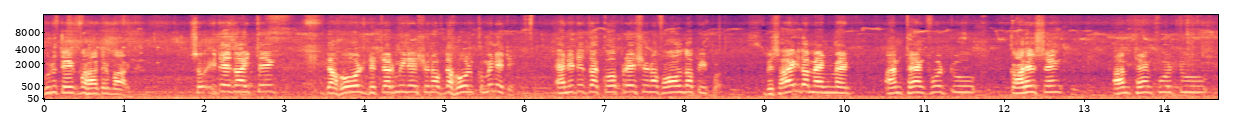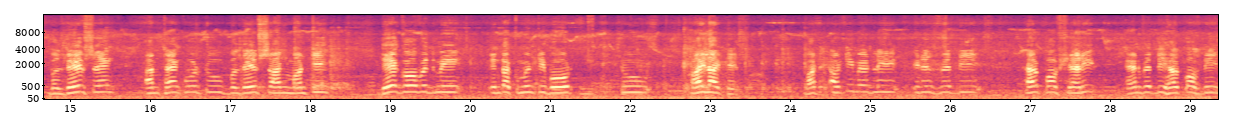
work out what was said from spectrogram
Guru Tegh Bahadur Marg. So it is, I think, the whole determination of the whole community, and it is the cooperation of all the people. Besides the amendment, I'm thankful to Karaj Singh, I'm thankful to Baldev Singh, I'm thankful to Baldev's son Monty. They go with me in the community board to highlight this. But ultimately, it is with the help of Sherry and with the help of the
